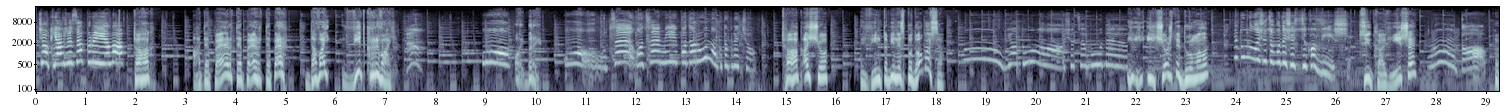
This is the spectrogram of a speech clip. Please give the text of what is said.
добрячок, я вже закрила. Так. А тепер, тепер, тепер давай відкривай. О, Ой, бери. о, це оце мій подарунок, добрячок. Так, а що? Він тобі не сподобався? М, Я думала, що це буде. І, і, і що ж ти думала? Я думала, що це буде щось цікавіше. Цікавіше? Так.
